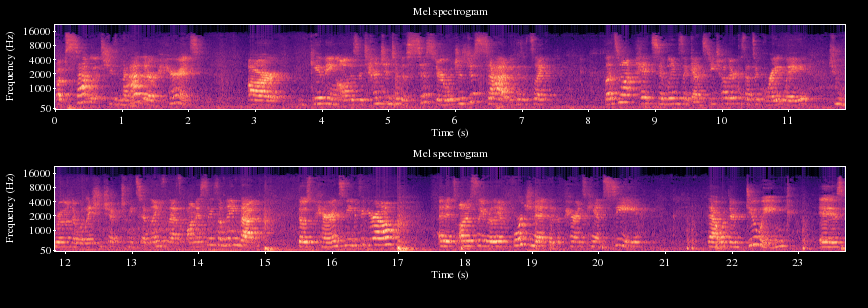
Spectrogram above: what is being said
upset with. She's mad that her parents are giving all this attention to the sister, which is just sad because it's like let's not pit siblings against each other because that's a great way to ruin the relationship between siblings. And that's honestly something that those parents need to figure out. And it's honestly really unfortunate that the parents can't see that what they're doing is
